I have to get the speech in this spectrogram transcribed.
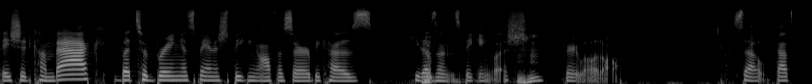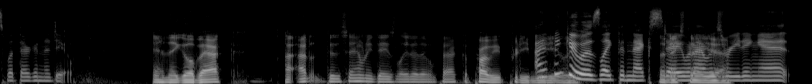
They should come back, but to bring a Spanish-speaking officer because he Yep. doesn't speak English Mhm. very well at all. So that's what they're gonna do. And they go back. I, I don't, did it say how many days later they went back? Probably pretty I immediately. think it was like the next The day next when day, I was yeah. reading it.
